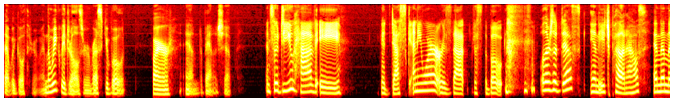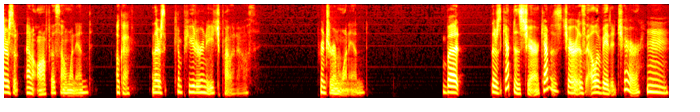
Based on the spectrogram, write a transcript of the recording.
that we go through, and the weekly drills are rescue boat, fire, and abandoned ship. And so, do you have a a desk anywhere, or is that just the boat? Well, there's a desk in each pilot house, and then there's an, an office on one end, okay. and there's a computer in each pilot house, printer in one end. But there's a captain's chair. Captain's chair is elevated chair Mm.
